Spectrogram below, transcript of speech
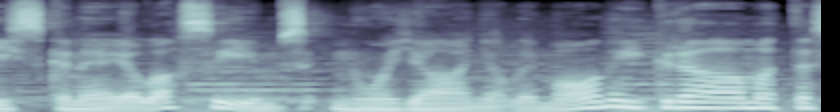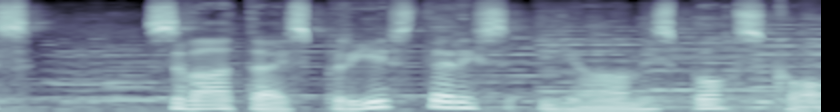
Izskanēja lasījums no Jāņa Lemonija grāmatas Svētais priesteris Jānis Bosko.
